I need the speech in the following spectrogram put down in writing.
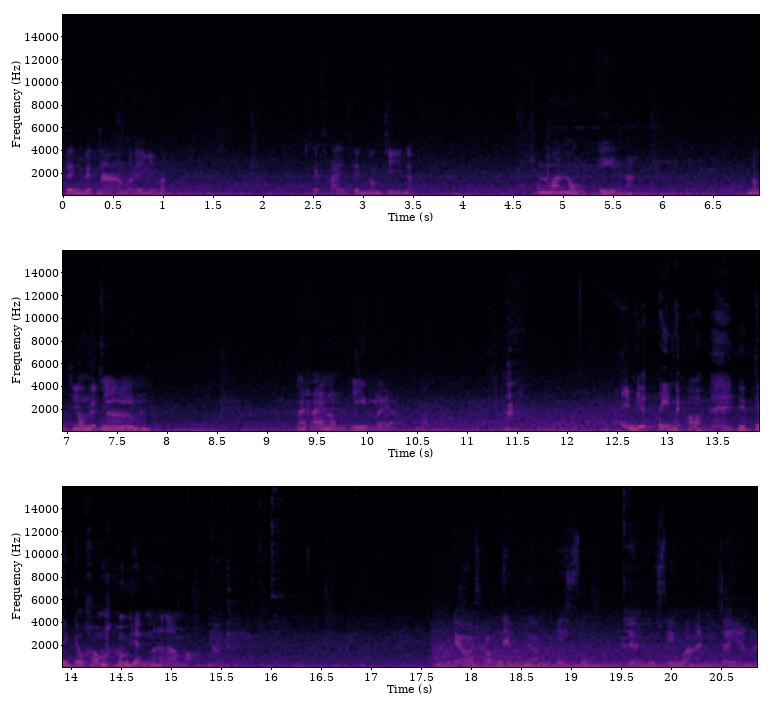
เส้นเวียดนามอะไรอย่างงี้ปะคล้ายๆเส้นขนมจีนอะฉันว่าขนมจีนนะขนมจีขนนมเวียดจีนามนไม่ให้ขนมจีนเลยอะแบบเอ็มยึดติดเหรอยึดติดกับคำว่าเวียดนามเหรอแก้วชอบแหนมเนืองที่สุด เดี๋ยวดูซิว่าอันนี้จะยังไง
